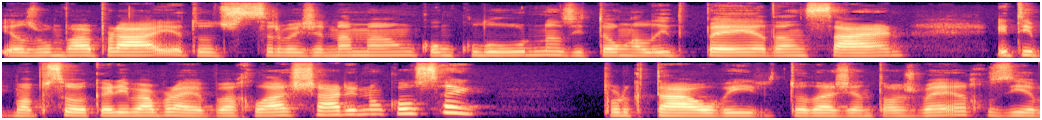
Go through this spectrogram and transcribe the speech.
eles vão para a praia, todos de cerveja na mão, com colunas, e estão ali de pé a dançar. E tipo, uma pessoa quer ir para a praia para relaxar e não consegue. Porque está a ouvir toda a gente aos berros e, a,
